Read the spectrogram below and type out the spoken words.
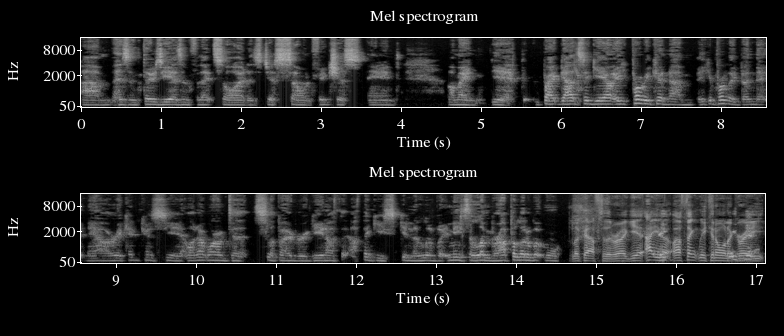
um, his enthusiasm for that side is just so infectious, and I mean, yeah, breakdancing. Yeah, he probably can. Um, he can probably bin that now. I reckon because yeah, I don't want him to slip over again. I, th- I think he's getting a little bit. He needs to limber up a little bit more. Look after the rug. Yeah. Hey, I think we can all agree.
